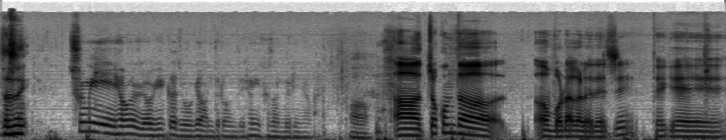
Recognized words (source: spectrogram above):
doesn't. 춤이 형을 여기까지 오게 만들었는데 형이 가장 느리냐고. 아 조금 더 어, 뭐라 그래야 되지? 되게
